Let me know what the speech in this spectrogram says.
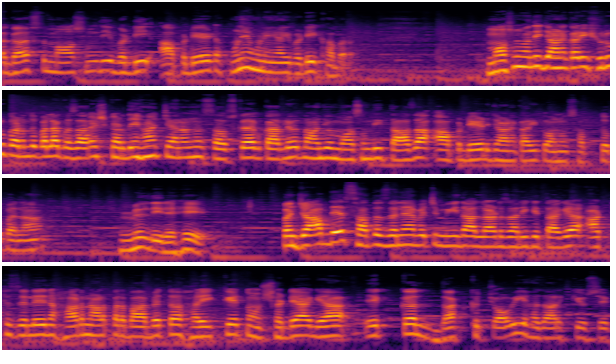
ਅਗਸਤ ਮੌਸਮ ਦੀ ਵੱਡੀ ਅਪਡੇਟ ਹੁਣੇ-ਹੁਣੇ ਆਈ ਵੱਡੀ ਖਬਰ। ਮੌਸਮ ਸੰਬੰਧੀ ਜਾਣਕਾਰੀ ਸ਼ੁਰੂ ਕਰਨ ਤੋਂ ਪਹਿਲਾਂ ਗੁਜ਼ਾਰਿਸ਼ ਕਰਦੇ ਹਾਂ। ਚੈਨਲ ਨੂੰ ਸਬਸਕ੍ਰਾਈਬ ਕਰ ਲਿਓ ਤਾਂ ਜੋ ਮੌਸਮ ਦੀ ਤਾਜ਼ਾ ਅਪਡੇਟ ਜਾਣਕਾਰੀ ਤੁਹਾਨੂੰ ਸਭ ਤੋਂ ਪਹਿਲਾਂ ਮਿਲਦੀ ਰਹੇ। ਪੰਜਾਬ ਦੇ 7 ਜ਼ਿਲ੍ਹਿਆਂ ਵਿੱਚ ਮੀਂਹ ਦਾ ਅਲਰਟ ਜਾਰੀ ਕੀਤਾ ਗਿਆ। 8 ਜ਼ਿਲ੍ਹੇ ਹੜ੍ਹ ਨਾਲ ਪ੍ਰਭਾਵਿਤ ਹਰੀਕੇ ਤੋਂ ਛੱਡਿਆ ਗਿਆ। 124000 ਕਿਊਸੈਕ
